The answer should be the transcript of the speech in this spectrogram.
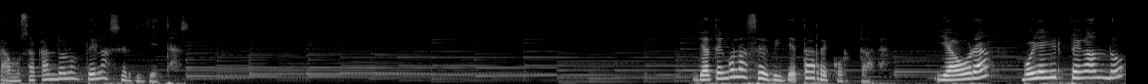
vamos sacándolos de las servilletas. Ya tengo la servilleta recortada y ahora voy a ir pegando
